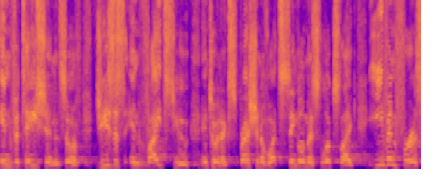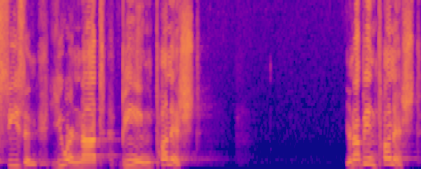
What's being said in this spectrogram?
invitation. And so, if Jesus invites you into an expression of what singleness looks like, even for a season, you are not being punished. You're not being punished.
